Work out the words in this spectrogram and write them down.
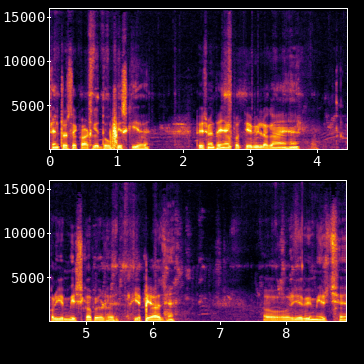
सेंटर से काट के दो पीस किया है। तो इसमें धनिया पत्ती भी लगाए हैं। और ये मिर्च का पेड़ है, ये प्याज है। और ये भी मिर्च है,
